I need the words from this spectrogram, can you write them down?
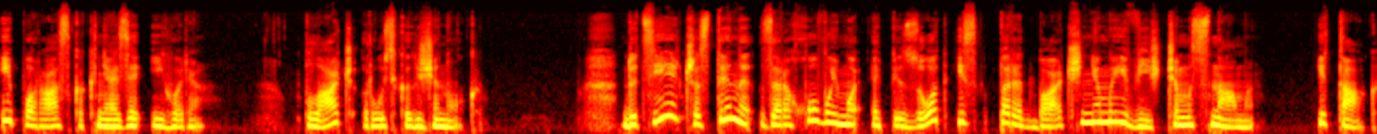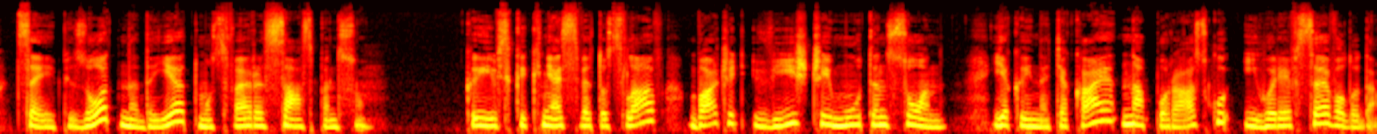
і поразка князя Ігоря. Плач руських жінок. До цієї частини зараховуємо епізод із передбаченнями і віщими снами. І так, цей епізод надає атмосфери саспенсу. Київський князь Святослав бачить віщий мутен сон, який натякає на поразку Ігоря Всеволода.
